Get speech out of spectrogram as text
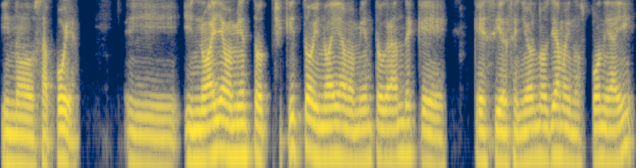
y nos apoya. Y, no hay llamamiento chiquito y no hay llamamiento grande que, que si el Señor nos llama y nos pone ahí,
